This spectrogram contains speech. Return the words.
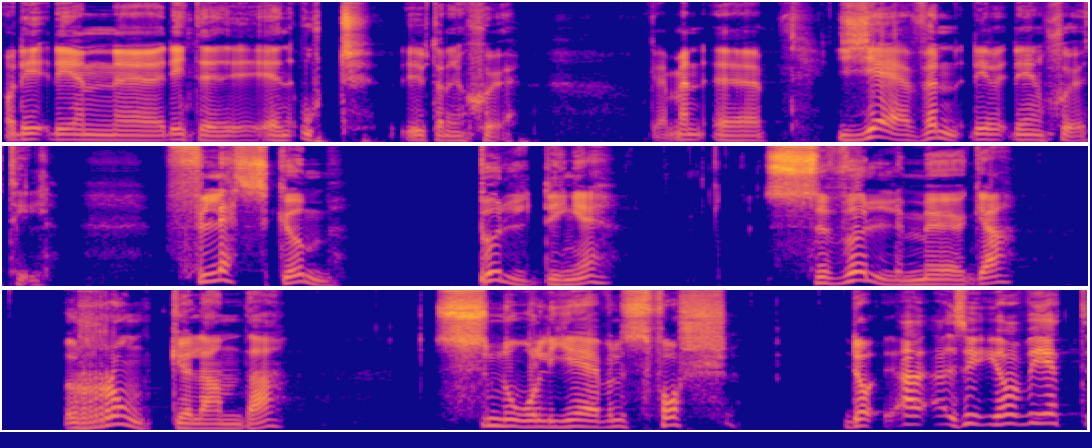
Och det, det, är en, eh, det är inte en ort, utan en sjö. Okay, men eh, Jäven, det, det är en sjö till. Fläskum. Buldinge. Svullmöga. Ronkelanda. Snåljävelsfors. alltså jag vet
